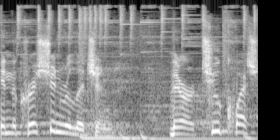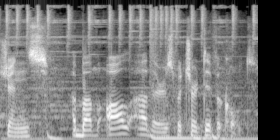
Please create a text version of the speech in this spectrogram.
In the Christian religion, there are two questions above all others which are difficult.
